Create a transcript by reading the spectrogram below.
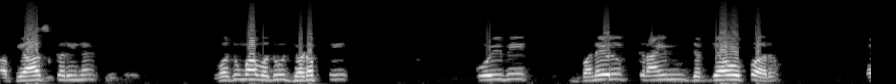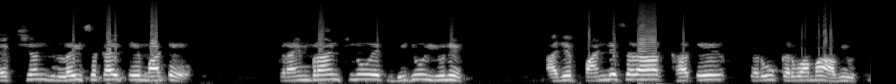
અભ્યાસ કરીને વધુમાં વધુ ઝડપથી કોઈ બી બનેલ ક્રાઇમ જગ્યાઓ પર એક્શન લઈ શકાય તે માટે ક્રાઇમ બ્રાન્ચનું એક બીજું યુનિટ આજે પાંડેસરા ખાતે શરૂ કરવામાં આવ્યું છે.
